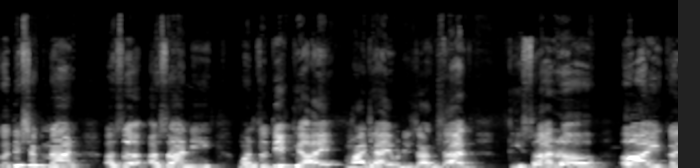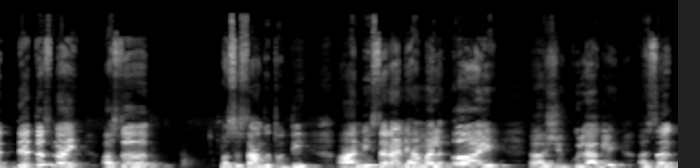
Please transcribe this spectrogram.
कधी शिकणार? असं असं आणि म्हणत होती की आई माझे आई वडील सांगतात की सर अ, आई कधी देतच नाही असं असं सांगत होती. आणि सरांनी आम्हाला अ आई शिकू लागले. असं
